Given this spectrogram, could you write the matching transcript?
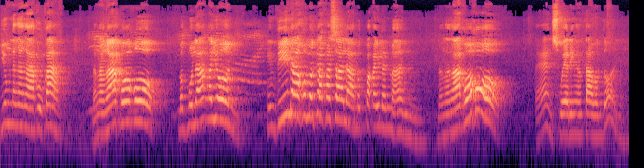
yung nangangako ka. Nangangako ako, magmula ngayon, hindi na ako magkakasala magpakailanman. Nangangako ako. Ayan, swearing ang tawag doon.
